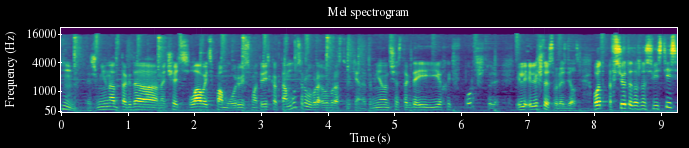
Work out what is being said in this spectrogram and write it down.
Хм, это же мне надо тогда начать плавать по морю и смотреть, как там мусор выбрасывают в океан. Это мне надо сейчас тогда и ехать в порт, что ли? Или, или что я собираюсь делать? Вот все это должно свестись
